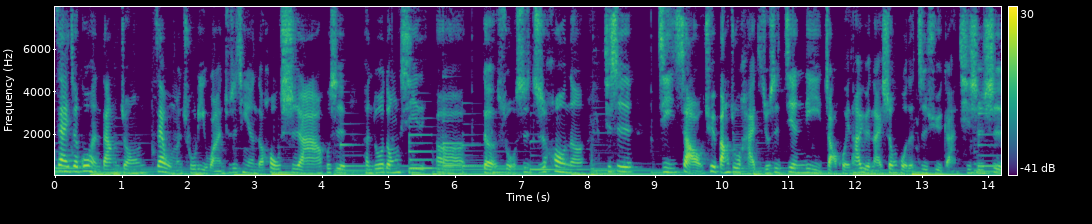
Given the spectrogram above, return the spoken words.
在这过程当中，在我们处理完就是亲人的后事啊，或是很多东西呃的琐事之后呢，其实。及早去帮助孩子，就是建立找回他原来生活的秩序感，其实是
